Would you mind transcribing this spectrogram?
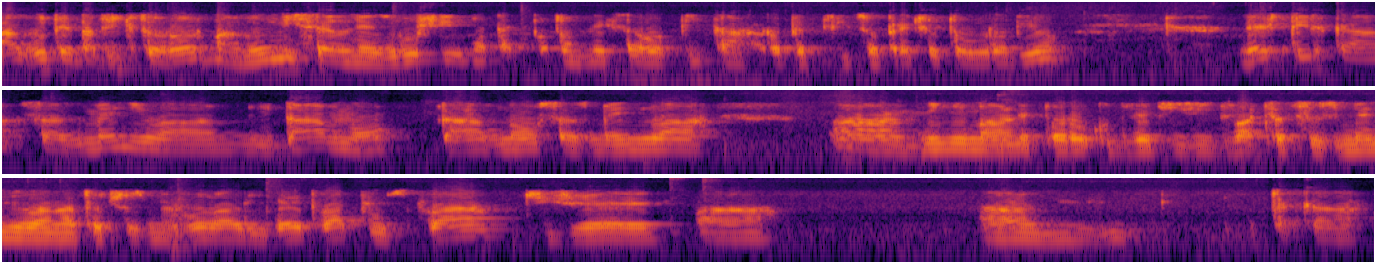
Ak ho teda Viktor Orbán umyselne zrušil, no tak potom nech sa ho pýta Robert Fico, prečo to urobil. V4 sa zmenila dávno, dávno sa zmenila a minimálne po roku 2020 sa zmenila na to, čo sme volali V2 plus 2, čiže a, a, taká os uh,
